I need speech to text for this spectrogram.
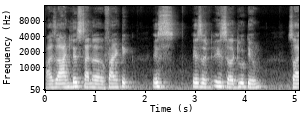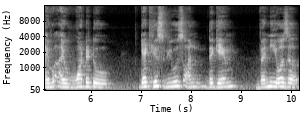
as an analyst and a fanatic is is a, is uh, due to him. So I, I wanted to get his views on the game when he was a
